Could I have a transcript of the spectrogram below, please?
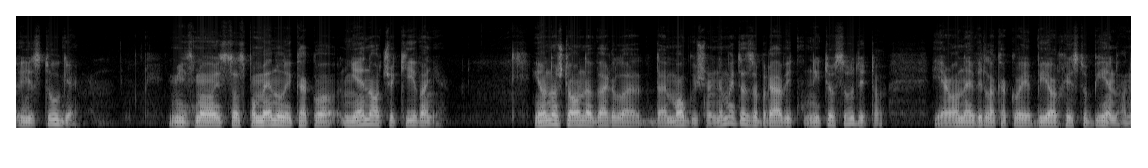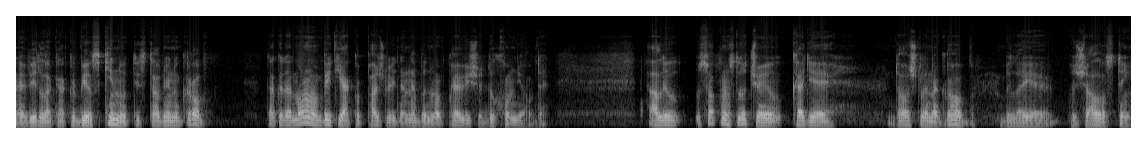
iz tuge. Mi smo isto spomenuli kako njeno očekivanje i ono što ona verila da je moguće, nemojte zabraviti niti osuditi to, jer ona je vidjela kako je bio Hrist ubijen, ona je vidjela kako je bio skinut i stavljen u grob. Tako da moramo biti jako pažljivi da ne budemo previše duhovni ovde. Ali u svakom slučaju, kad je došla na grob, bila je u žalosti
